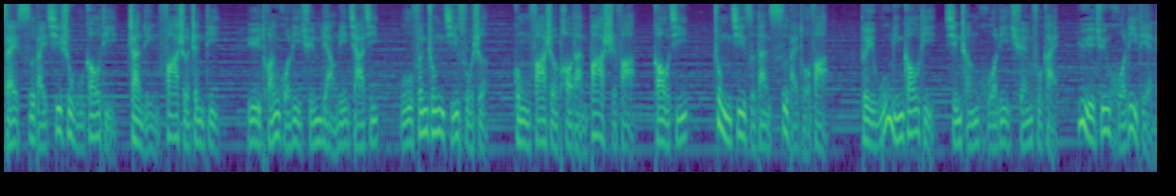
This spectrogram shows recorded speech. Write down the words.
在四百七十五高地占领发射阵地。与团火力群两面夹击，五分钟急速射，共发射炮弹八十发，高机、重机子弹四百多发，对无名高地形成火力全覆盖，越军火力点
